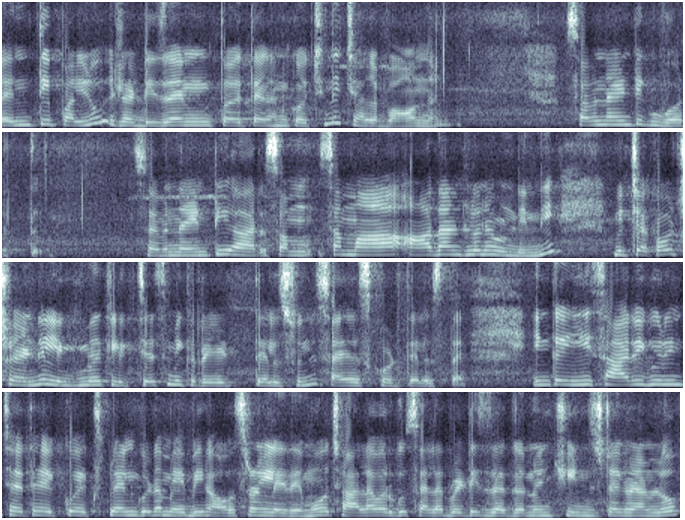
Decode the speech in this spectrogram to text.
లెంతీ పళ్ళు ఇట్లా డిజైన్తో అయితే కనుక వచ్చింది చాలా బాగుందండి. సెవెన్ నైంటీకి worth seven ninety or some some ఆ- ఆ దాంట్లోనే ఉండింది. మీరు చెక్అవుట్ చేయండి లింక్ మీద క్లిక్ చేసి మీకు రేట్ తెలుస్తుంది సైజెస్ కూడా తెలుస్తాయి. ఇంకా ఈ సారీ గురించి అయితే ఎక్కువ ఎక్స్ప్లెయిన్ కూడా మేబీ అవసరం లేదేమో. చాలా వరకు సెలబ్రిటీస్ దగ్గర నుంచి ఇన్స్టాగ్రామ్లో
